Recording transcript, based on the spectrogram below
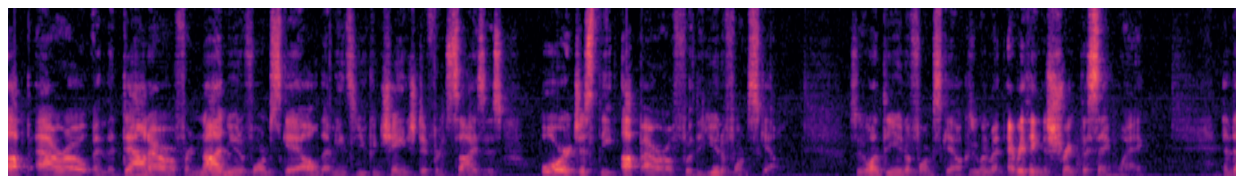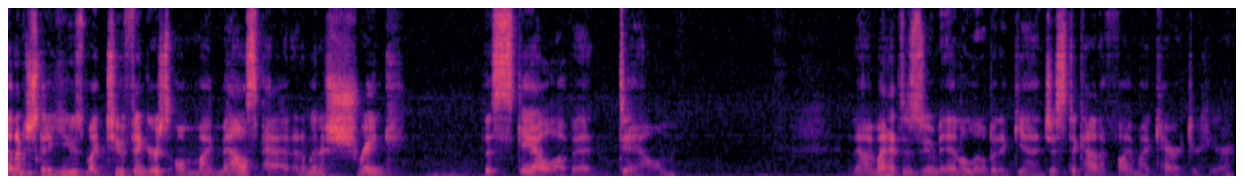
up arrow and the down arrow for non-uniform scale. That means you can change different sizes. Or just the up arrow for the uniform scale. So we want the uniform scale because we want everything to shrink the same way. And then I'm just going to use my two fingers on my mouse pad and I'm going to shrink the scale of it down. Now I might have to zoom in a little bit again just to kind of find my character here.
